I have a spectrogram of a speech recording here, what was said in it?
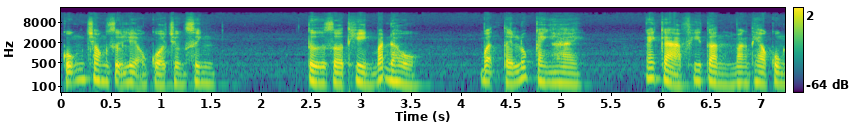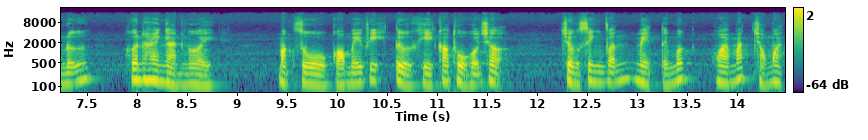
cũng trong dự liệu của trường sinh. Từ giờ thìn bắt đầu, Bận tới lúc canh hai, Ngay cả phi tần mang theo cung nữ Hơn 2.000 người, Mặc dù có mấy vị tử khí cao thủ hỗ trợ, Trường sinh vẫn mệt tới mức hoa mắt chóng mặt.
